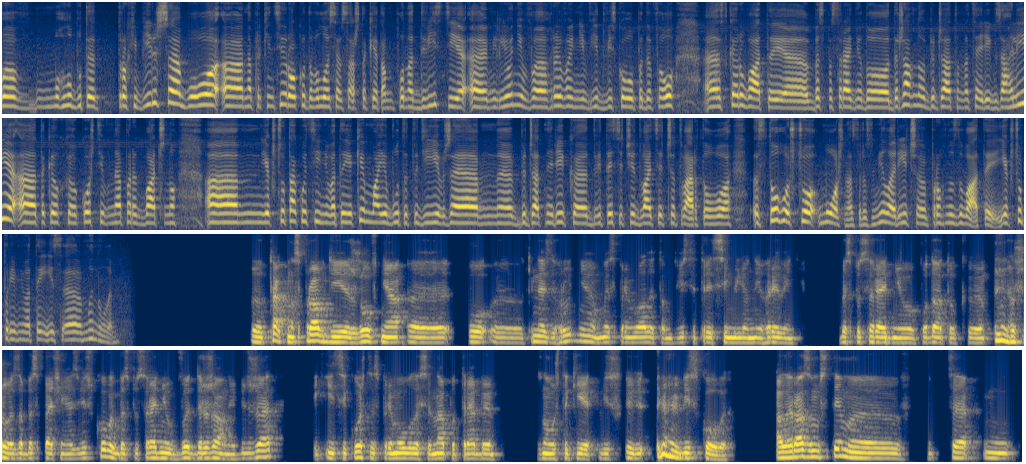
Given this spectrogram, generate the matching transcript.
могло бути трохи більше, бо е, наприкінці року довелося все ж таки там понад 200 е, мільйонів гривень від військового ПДФО е, скерувати е, безпосередньо до державного бюджету на цей рік. Взагалі е, таких коштів не передбачено. Е, Якщо так оцінювати, яким має бути тоді вже бюджетний рік е, 2024-го з того, що можна зрозуміла річ е, прогнозувати, якщо порівнювати із е, минулим. Е, Так, насправді, жовтня е, по е, кінець грудня ми спрямували там 237 мільйонів гривень безпосередньо податок грошове забезпечення з військових безпосередньо в державний бюджет, і ці кошти спрямовувалися на потреби знову ж таки військ- військових. Але разом з тим це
